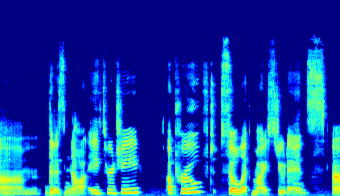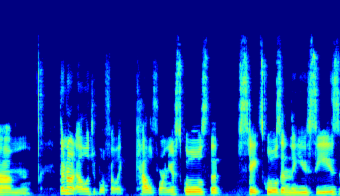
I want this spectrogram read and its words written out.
um, that is not A through G approved. So, like my students, um, they're not eligible for like California schools, the state schools and the UCs,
